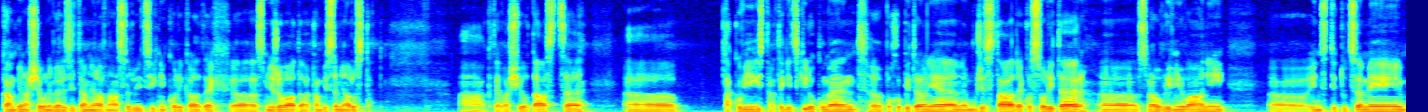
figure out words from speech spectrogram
kam by naše univerzita měla v následujících několika letech uh, směřovat a kam by se měla dostat. A k té vaší otázce, uh, takový strategický dokument uh, pochopitelně nemůže stát jako solitér. Jsme ovlivňováni Eh, institucemi,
